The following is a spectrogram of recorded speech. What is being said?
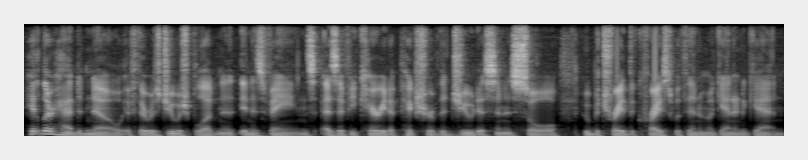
Hitler had to know if there was Jewish blood in, his veins, as if he carried a picture of the Judas in his soul who betrayed the Christ within him again and again.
